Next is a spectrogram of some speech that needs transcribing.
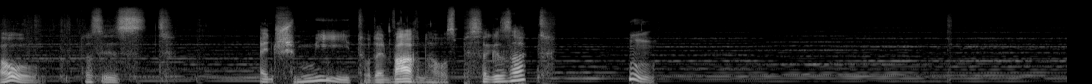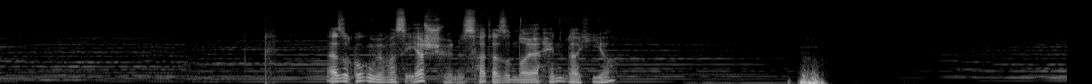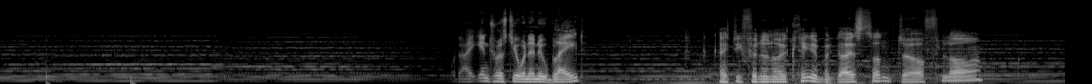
Oh, das ist ein Schmied oder ein Warenhaus, besser gesagt. Hm. Also gucken wir, was er Schönes hat. Also ein neuer Händler hier. Would I interest you in a new blade? Kann ich dich für eine neue Klinge begeistern? Dörfler.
